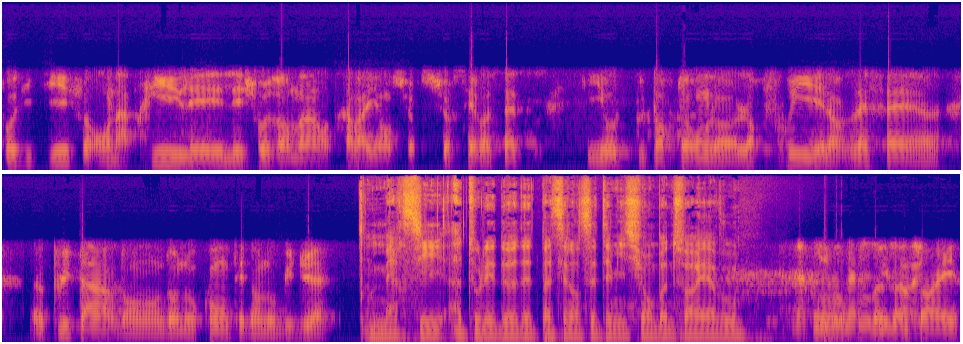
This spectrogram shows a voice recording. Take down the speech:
positif. On a pris les, les, choses en main en travaillant sur, sur ces recettes qui, qui porteront leurs fruits et leurs effets euh, plus tard dans, dans, nos comptes et dans nos budgets. Merci à tous les deux d'être passés dans cette émission. Bonne soirée à vous. Merci beaucoup. Merci, bonne soirée.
